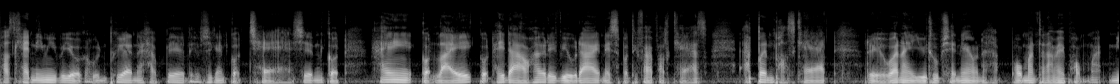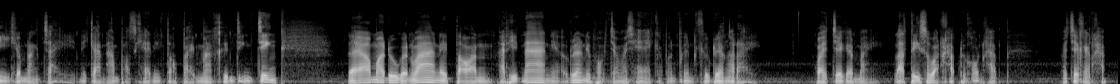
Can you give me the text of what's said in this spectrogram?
พอดแคสต์นี้มีประโยชน์กับเพื่อนๆนะครับก็อย่าลืมช่วยกันกดแชร์เช่นกดให้กดไลค์กดให้ดาวให้รีวิวได้ใน Spotify Podcast Apple Podcast หรือว่าใน YouTube Channel นะครับ เพราะมันจะทำให้ผมมีกำลังใจในการทำพอดแคสต์นี้ต่อไปมากขึ้นจริง ๆ แล้วมาดูกันว่าในตอนอาทิตย์หน้าเนี่ยเรื่องที่ผมจะมาแชร์กับเพื่อนๆคือเรื่องอะไร ไว้เจอกันใหม่ลาตีสวัสดีครับทุกคนครับไว้เจอกันครับ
